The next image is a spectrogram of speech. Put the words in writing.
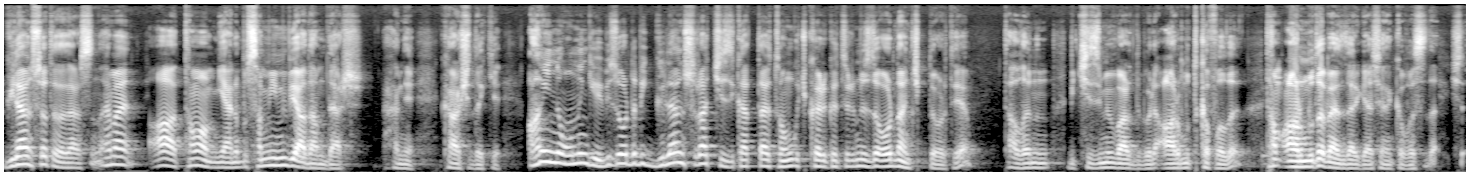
gülen surat atarsın. Hemen aa tamam yani bu samimi bir adam der hani karşıdaki. Aynı onun gibi biz orada bir gülen surat çizdik. Hatta Tonguç karikatürümüz de oradan çıktı ortaya. Talhan'ın bir çizimi vardı böyle armut kafalı. Tam armuda benzer gerçekten kafası da. İşte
